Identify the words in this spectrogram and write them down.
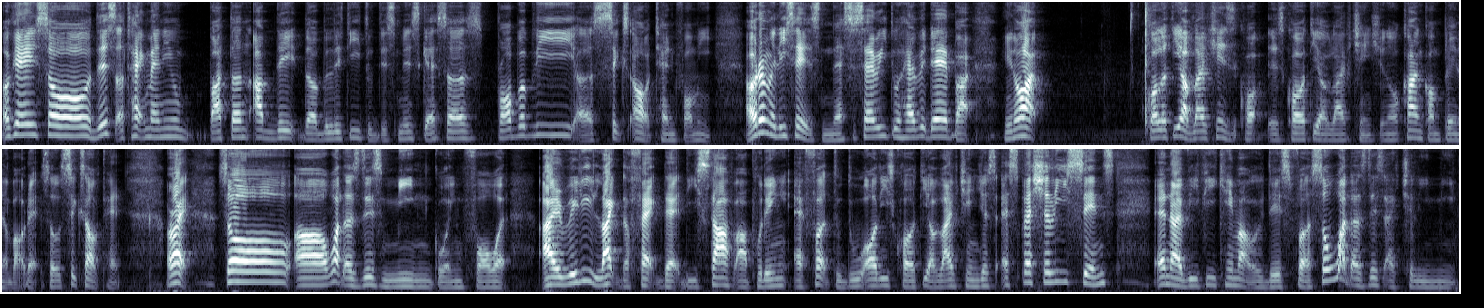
Okay, so this attack menu button update the ability to dismiss guesses. Probably a 6 out of 10 for me. I wouldn't really say it's necessary to have it there, but you know what? Quality of life change is, is quality of life change you know can't complain about that so 6 out of 10 all right so uh, what does this mean going forward I really like the fact that the staff are putting effort to do all these quality of life changes, especially since NIVP came out with this first. So what does this actually mean?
